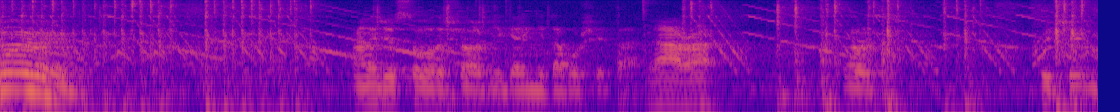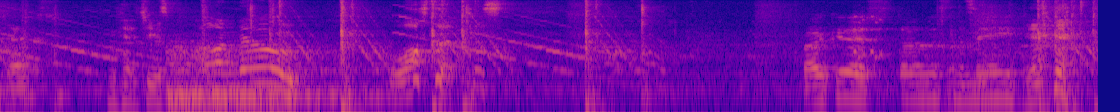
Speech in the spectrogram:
right. Boom! I just saw the shot of you getting your double shit back. All right. That was good shooting text. Yeah, cheers. Oh no! Lost it. Just Focus, don't listen to me. yeah.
